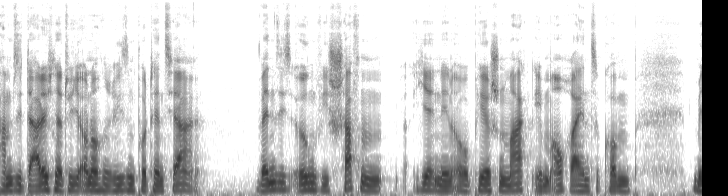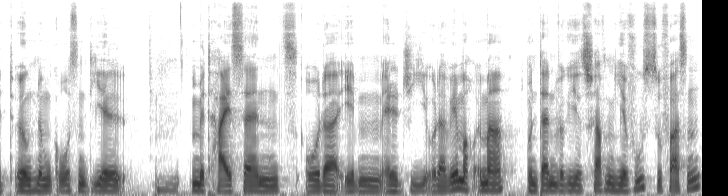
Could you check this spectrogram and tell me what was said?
haben sie dadurch natürlich auch noch ein Riesenpotenzial. Wenn sie es irgendwie schaffen, hier in den europäischen Markt eben auch reinzukommen mit irgendeinem großen Deal mit Hisense oder eben LG oder wem auch immer und dann wirklich es schaffen, hier Fuß zu fassen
